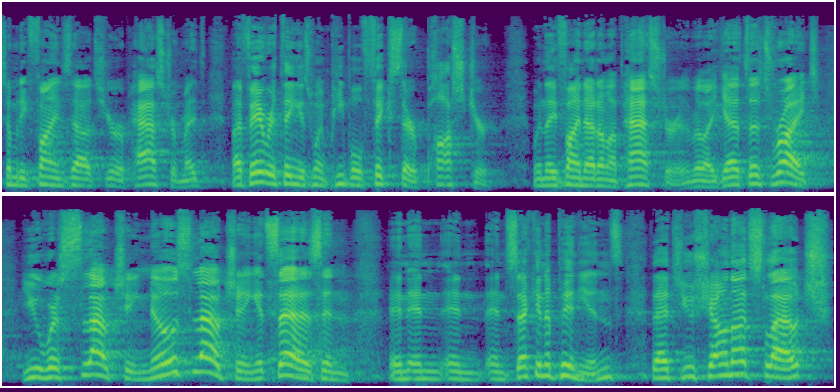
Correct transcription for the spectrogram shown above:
somebody finds out you're a pastor. My, my favorite thing is when people fix their posture when they find out I'm a pastor. And they're like, yes, that's right. You were slouching. No slouching. It says in, in, in, in, in Second Opinions that you shall not slouch.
